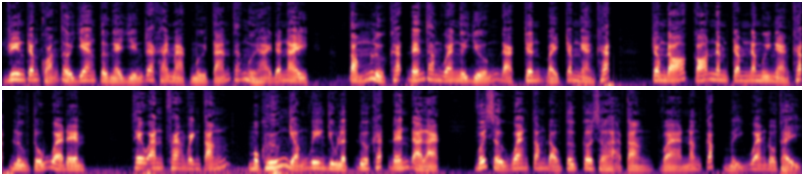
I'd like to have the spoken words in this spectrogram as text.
Riêng trong khoảng thời gian từ ngày diễn ra khai mạc 18 tháng 12 đến nay, tổng lượt khách đến tham quan nghỉ dưỡng đạt trên 700 ngàn khách, trong đó có 550.000 khách lưu trú qua đêm. Theo anh Phan Văn Tấn, một hướng dẫn viên du lịch đưa khách đến Đà Lạt, với sự quan tâm đầu tư cơ sở hạ tầng và nâng cấp mỹ quan đô thị,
